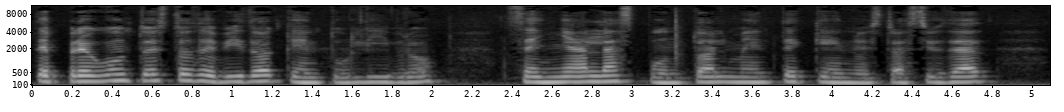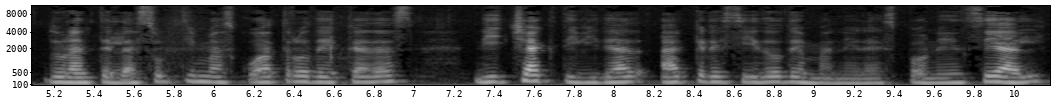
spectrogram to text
Te pregunto esto debido a que en tu libro señalas puntualmente que en nuestra ciudad durante las últimas cuatro décadas dicha actividad ha crecido de manera exponencial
